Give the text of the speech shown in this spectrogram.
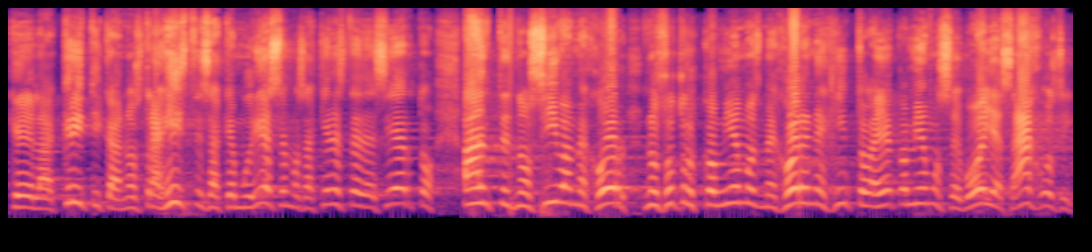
que la crítica, nos trajiste a que muriésemos aquí en este desierto, antes nos iba mejor, nosotros comíamos mejor en Egipto, allá comíamos cebollas, ajos y,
